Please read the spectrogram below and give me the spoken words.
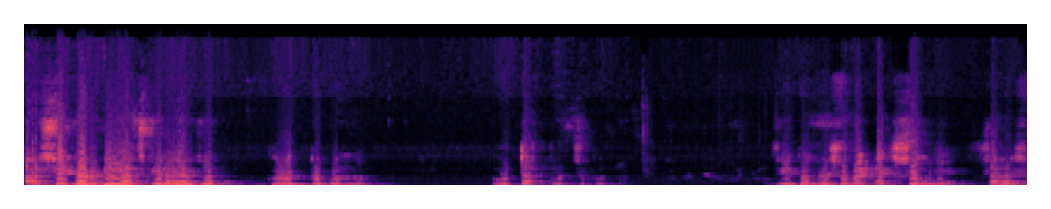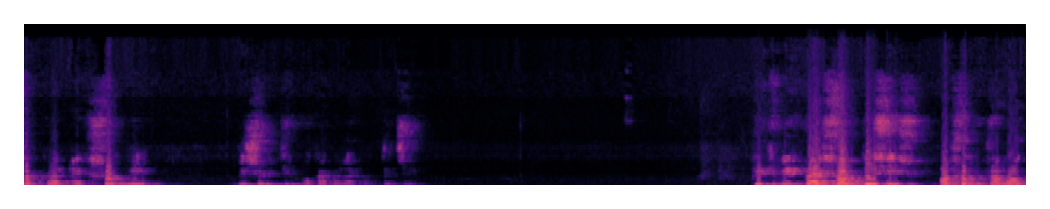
আর সেই কারণেই আজকের আয়োজন গুরুত্বপূর্ণ ও তাৎপর্যপূর্ণ। যেহেতু আমরা সবাই একসঙ্গে, সারা সরকার একসঙ্গে বিষয়টির মোকাবেলা করতে চাই পৃথিবীর প্রায় সব দেশে অসংক্রামক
